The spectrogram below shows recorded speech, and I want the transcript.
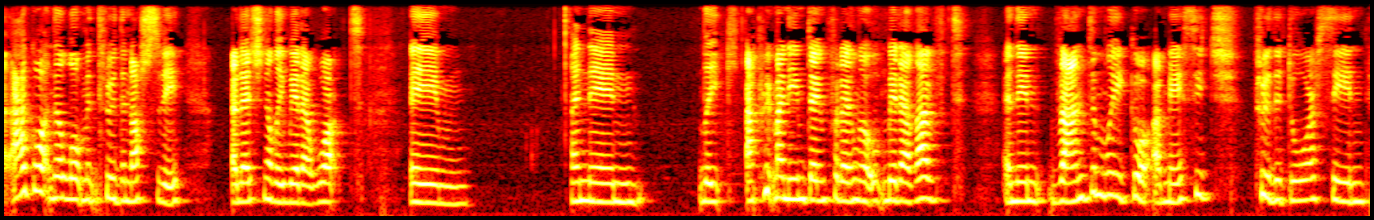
I got an allotment through the nursery originally where I worked, um, and then like I put my name down for a little where I lived, and then randomly got a message through the door saying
